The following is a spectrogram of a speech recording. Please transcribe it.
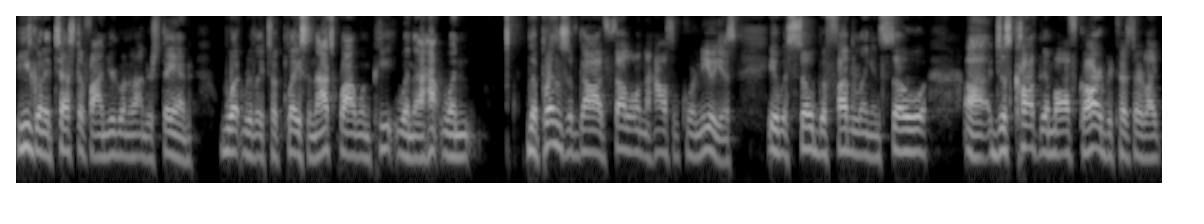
he's going to testify and you're going to understand what really took place. And that's why when Pete, when the when the presence of God fell on the house of Cornelius, it was so befuddling and so uh, just caught them off guard because they're like,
